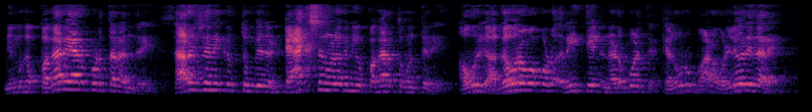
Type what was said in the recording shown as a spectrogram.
ನಿಮ್ಗೆ ಪಗಾರ ಯಾರು ಕೊಡ್ತಾರಂದ್ರಿ? ಸಾರ್ವಜನಿಕರು ತುಂಬಿದ ಟ್ಯಾಕ್ಸ್ ಒಳಗೆ ನೀವು ಪಗಾರ ತಗೊಂತೀರಿ. ಅವ್ರಿಗೆ ಅಗೌರವ ಕೊಡೋ ರೀತಿಯಲ್ಲಿ ನಡ್ಕೊಳ್ತೀರಿ. ಕೆಲವರು ಬಹಳ ಒಳ್ಳೆಯವರಿದ್ದಾರೆ.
